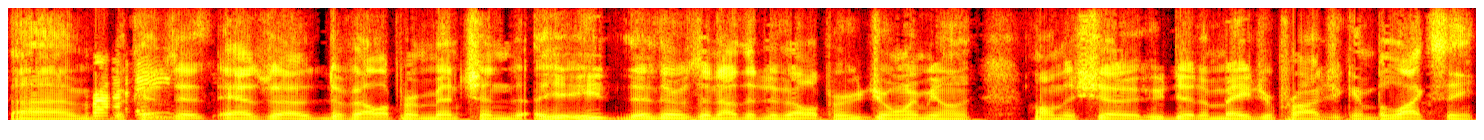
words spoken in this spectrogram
Um, right. Because as, as, a developer mentioned, he, he, there was another developer who joined me on, on the show who did a major project in Biloxi.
